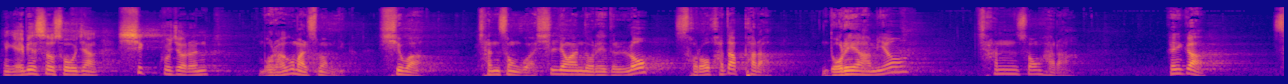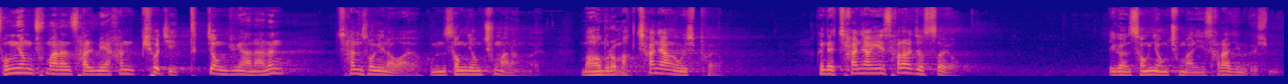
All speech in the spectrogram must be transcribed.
그러니까 에베소서 5장 19절은 뭐라고 말씀합니까? 시와 찬송과 신령한 노래들로 서로 화답하라. 노래하며 찬송하라. 그러니까 성령 충만한 삶의 한 표지, 특정 중에 하나는 찬송이 나와요. 그러면 성령 충만한 거예요. 마음으로 막 찬양하고 싶어요. 근데 찬양이 사라졌어요. 이건 성령 충만이 사라진 것입니다.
